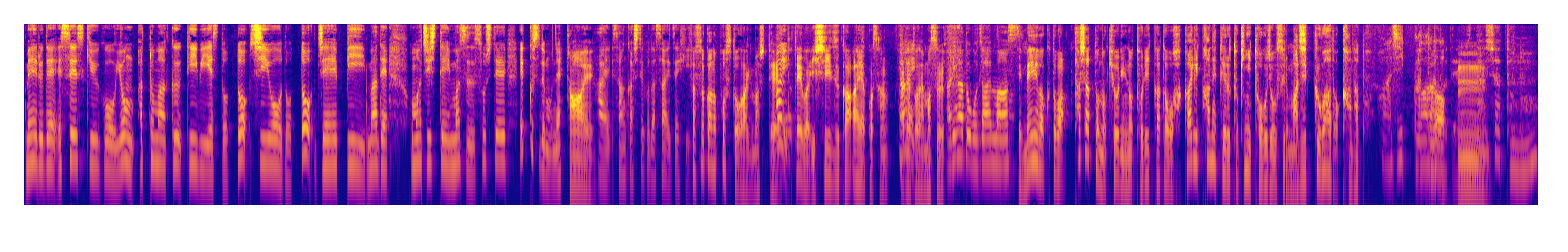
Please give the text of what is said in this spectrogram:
メールで ss954-tbs.co.jp までお待ちしています。そして、X でもね、はい。はい、参加してください、ぜひ。早速あのポストがありまして、はい例えば石塚彩子さん、ありがとうございます。はありがとうございます。え迷惑とは他者との距離の取り方を測りかねている時に登場するマジックワードかなと。マジックワード。うん他者との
